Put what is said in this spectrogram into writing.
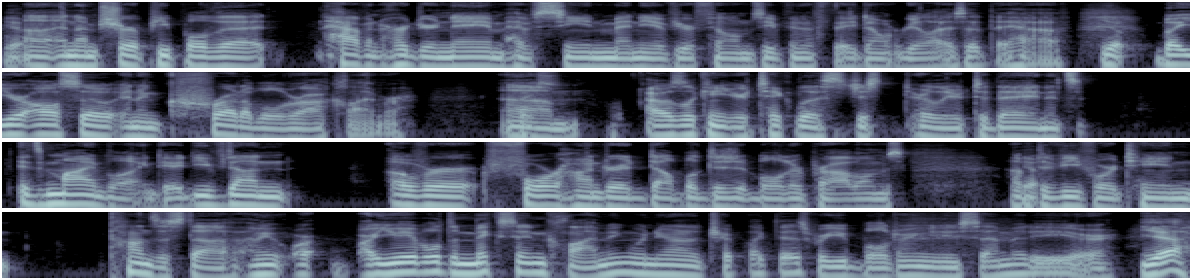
Yep. Uh, and I'm sure people that haven't heard your name have seen many of your films even if they don't realize that they have. Yep. But you're also an incredible rock climber. Um, I was looking at your tick list just earlier today and it's it's mind-blowing, dude. You've done over 400 double digit boulder problems up Yep. to V14 tons of stuff. I mean, are, are you able to mix in climbing when you're on a trip like this? Were you bouldering in Yosemite or? Yeah.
